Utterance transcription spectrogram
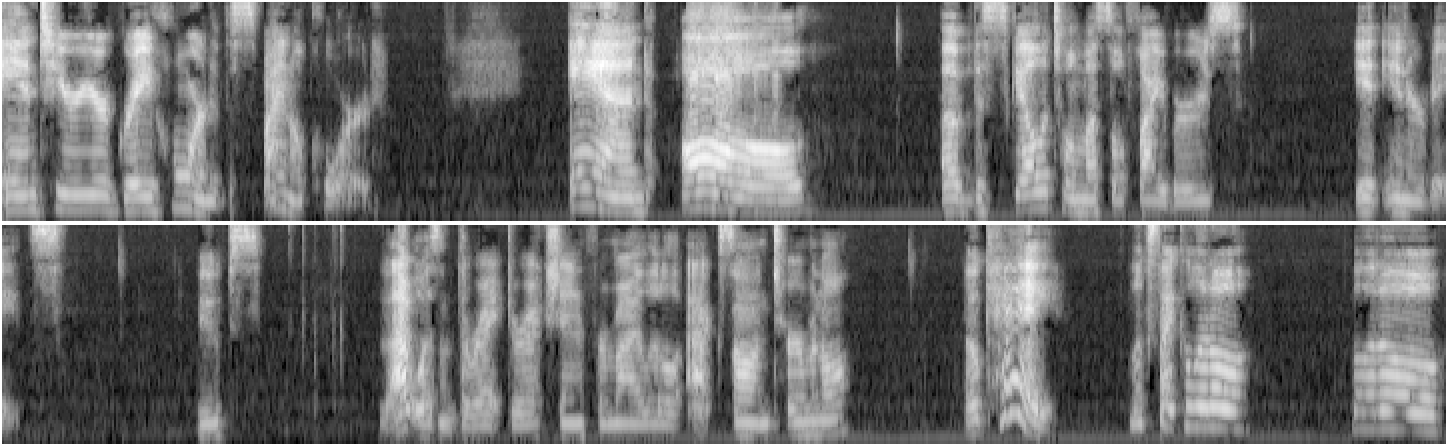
anterior gray horn of the spinal cord. And all of the skeletal muscle fibers it innervates. Oops, that wasn't the right direction for my little axon terminal. Okay, looks like a little, a little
